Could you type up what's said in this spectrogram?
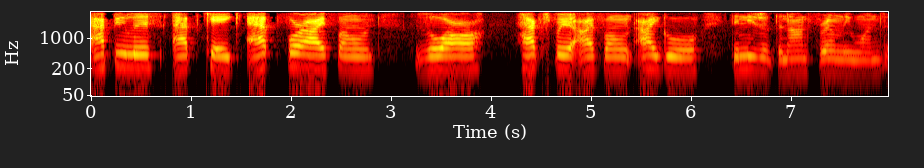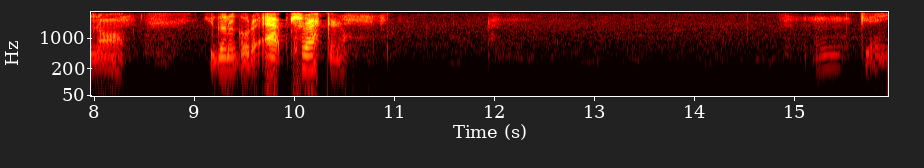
Appulous, AppCake, App for iPhone, Zoa, Hacks for your iPhone, iGoogle. Then these are the non-friendly ones and all you're going to go to App Tracker. Okay.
